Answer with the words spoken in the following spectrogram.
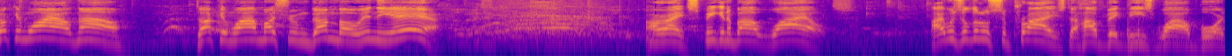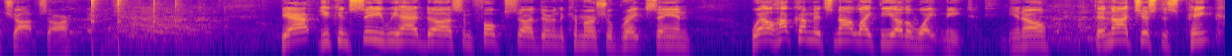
Cooking Wild now. Duck and wild mushroom gumbo in the air. All right, speaking about wilds, I was a little surprised at how big these wild boar chops are. Yeah, you can see we had uh, some folks uh, during the commercial break saying, well, how come it's not like the other white meat? You know, they're not just as pink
